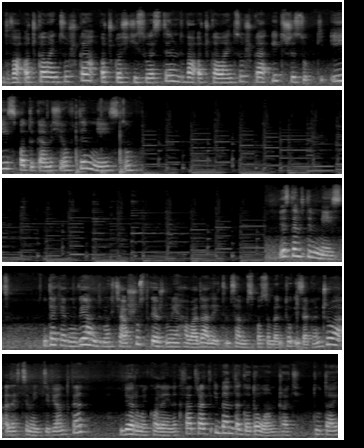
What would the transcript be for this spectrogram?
dwa oczka łańcuszka, oczko ścisłe z tym, dwa oczka łańcuszka i trzy słupki. I spotykamy się w tym miejscu. Jestem w tym miejscu. I tak jak mówiłam, gdybym chciała szóstkę, już bym jechała dalej tym samym sposobem tu i zakończyła, ale chcę mieć dziewiątkę. Biorę mój kolejny kwadrat i będę go dołączać tutaj.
